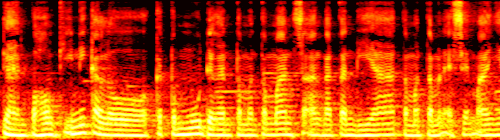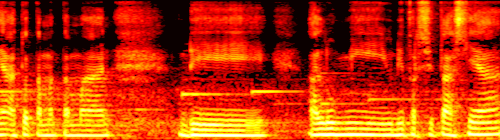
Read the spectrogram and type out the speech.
Dan Pak Hongki ini kalau ketemu dengan teman-teman seangkatan dia, teman-teman SMA-nya atau teman-teman di alumni universitasnya,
